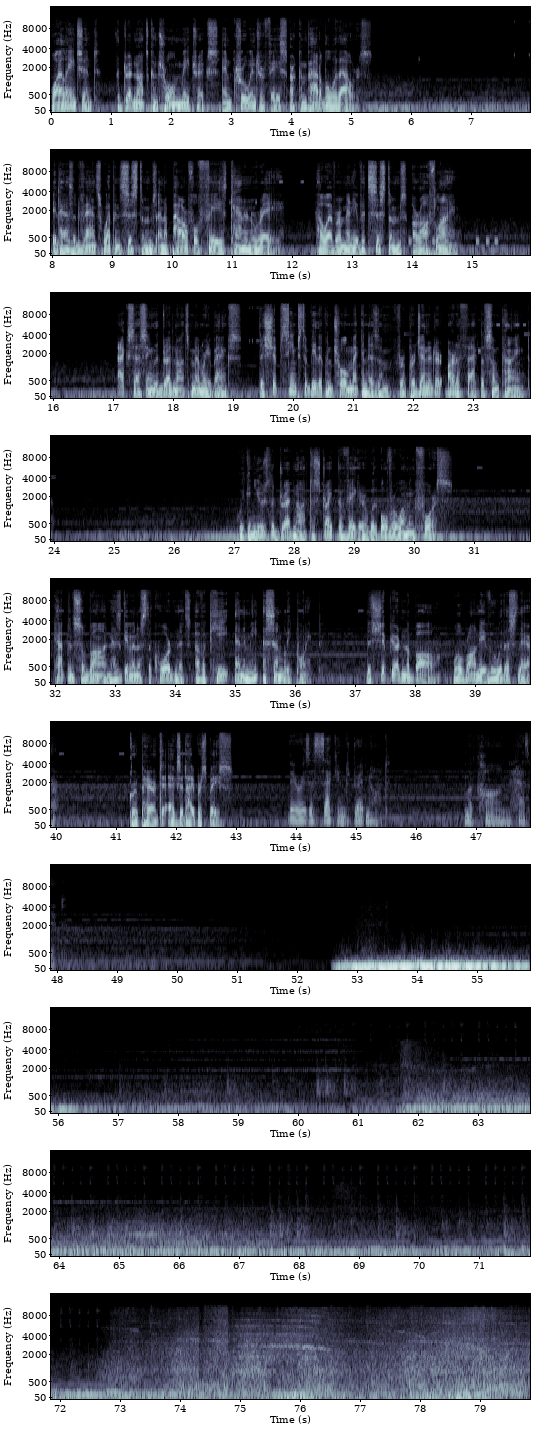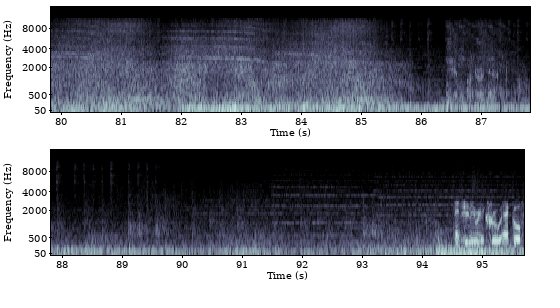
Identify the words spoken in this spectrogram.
While ancient, the Dreadnought's control matrix and crew interface are compatible with ours. It has advanced weapon systems and a powerful phased cannon array. However, many of its systems are offline. Accessing the Dreadnought's memory banks, the ship seems to be the control mechanism for a progenitor artifact of some kind. We can use the Dreadnought to strike the Vaygr with overwhelming force. Captain Soban has given us the coordinates of a key enemy assembly point. The shipyard Nabaal will rendezvous with us there. Prepare to exit hyperspace. There is a second dreadnought. Makaan has it.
